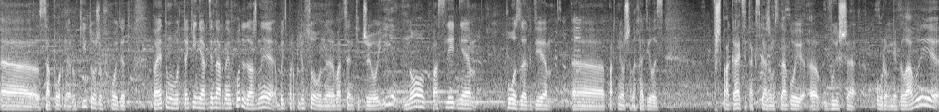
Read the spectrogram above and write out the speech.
э, с опорной руки тоже входят. Поэтому вот такие неординарные входы должны быть проплюсованы в оценке GOE, но последняя поза, где э, партнерша находилась в шпагате, так скажем, с ногой э, выше уровня головы.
